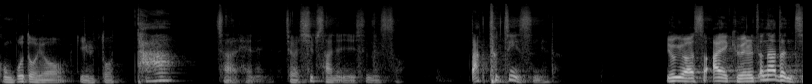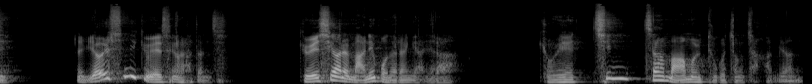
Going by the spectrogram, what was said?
공부도요, 일도 다 잘 해냅니다. 제가 14년 있으면서 딱 특징이 있습니다. 여기 와서 아예 교회를 떠나든지 열심히 교회 생활을 하든지 교회 시간을 많이 보내라는 게 아니라 교회에 진짜 마음을 두고 정착하면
